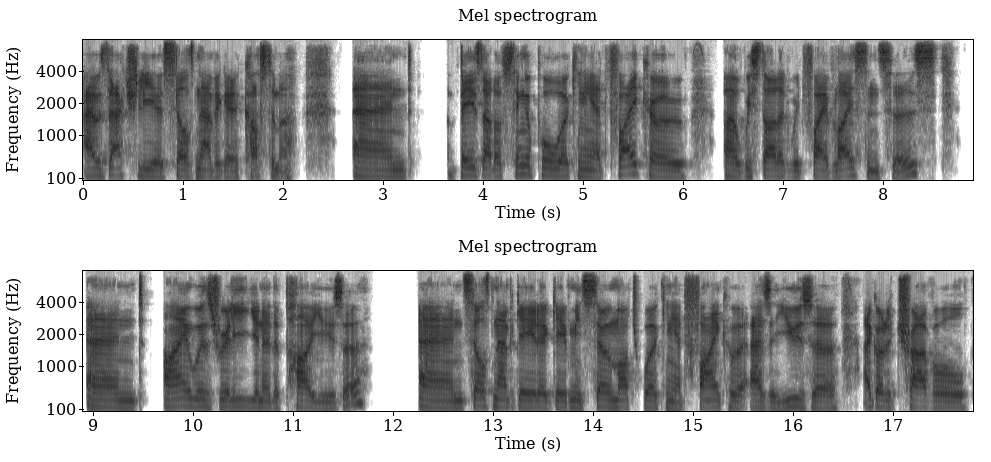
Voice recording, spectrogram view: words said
I was actually a Sales Navigator customer. And based out of Singapore, working at FICO, uh, we started with five licenses, and I was really, you know, the power user. And Sales Navigator gave me so much working at FICO as a user. I got to travel.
